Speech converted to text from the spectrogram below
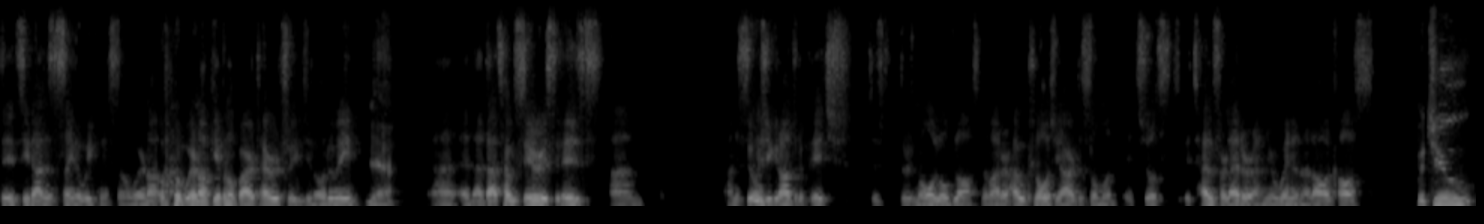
they'd see that as a sign of weakness. So we're not we're not giving up our territory. you know what I mean? Yeah. Uh, and that's how serious it is. Um, and as soon as you get onto the pitch, there's, there's no love lost, no matter how close you are to someone. It's just it's hell for leather, and you're winning at all costs. But you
